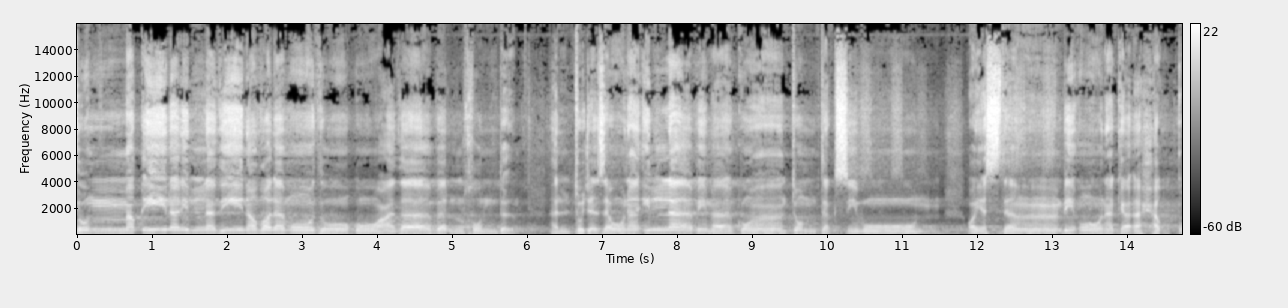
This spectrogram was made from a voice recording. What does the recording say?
ثم قيل للذين ظلموا ذوقوا عذاب الخلد. هل تجزون إلا بما كنتم تكسبون؟ ويستنبئونك أحق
